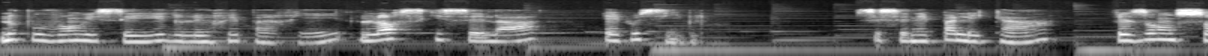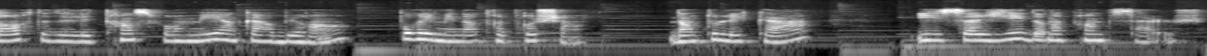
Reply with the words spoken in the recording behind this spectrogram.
nous pouvons essayer de les réparer lorsque cela est possible. Si ce n'est pas le cas, faisons en sorte de les transformer en carburant pour aimer notre prochain. Dans tous les cas, il s'agit d'un apprentissage.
